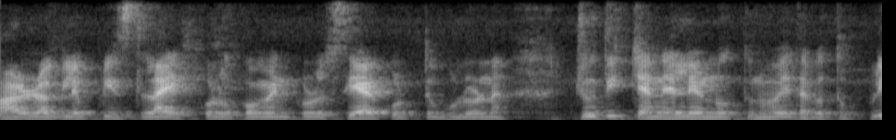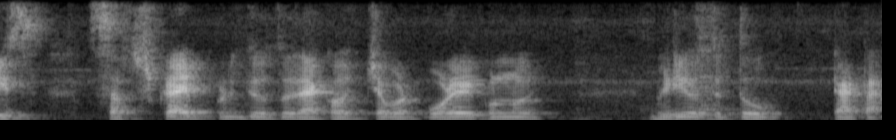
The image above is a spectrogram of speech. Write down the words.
ভালো লাগলে প্লিজ লাইক করো কমেন্ট করো শেয়ার করতে ভুলো না। যদি চ্যানেলে নতুন হয়ে থাকো, তো প্লিজ সাবস্ক্রাইব করে দিও। তো দেখা হচ্ছে আবার পরের কোনো ভিডিওতে তো টাটা।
